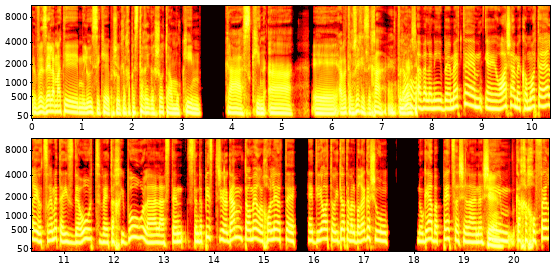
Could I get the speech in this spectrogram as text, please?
וזה למדתי מלואי סי קיי, פשוט לחפש את הרגשות העמוקים, כעס, קנאה, אה, אבל תמשיכי, סליחה. לא, אבל אני באמת אה, אה, רואה שהמקומות האלה יוצרים את ההזדהות ואת החיבור לסטנדאפיסט, שגם אתה אומר, הוא יכול להיות הדיוט או אידיוט, אבל ברגע שהוא נוגע בפצע של האנשים, כן. ככה חופר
